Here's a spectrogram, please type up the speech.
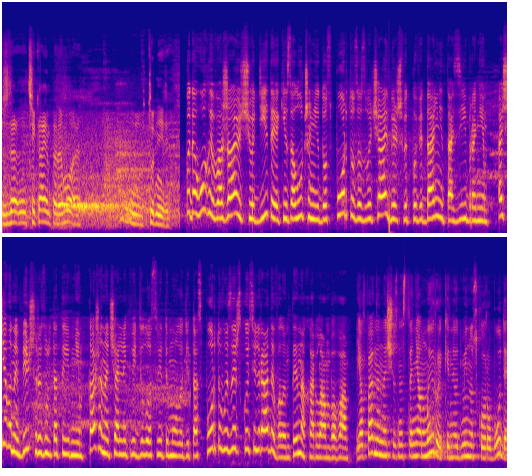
жда- чекаємо перемоги в турнірі. Педагоги вважають, що діти, які залучені до спорту, зазвичай більш відповідальні та зібрані. А ще вони більш результативні, каже начальник відділу освіти, молоді та спорту Визирської сільради Валентина Харламбова. Я впевнена, що з настанням миру, який неодмінно скоро буде,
